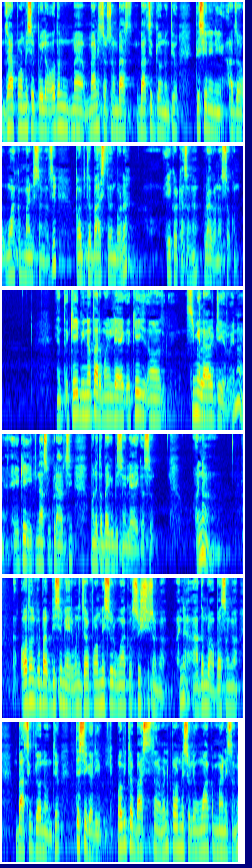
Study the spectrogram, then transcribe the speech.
जहाँ परमेश्वर पहिला अदनमा मानिसहरूसँग बास बातचित गर्नुहुन्थ्यो त्यसैले नै आज उहाँको मानिससँग चाहिँ पवित्र वासस्थानबाट एकअर्कासँग कुरा गर्न सकुन् यहाँ केही भिन्नताहरू मैले ल्याएको केही सिमिल्यारिटीहरू होइन केही इकनासको कुराहरू चाहिँ मैले तपाईँको बिचमा ल्याएको छु। होइन? अदनको बा विषयमा हेऱ्यो भने जहाँ परमेश्वर उहाँको सृष्टिसँग होइन आदम र हब्बासँग बातचित गर्नुहुन्थ्यो त्यसै गरी पवित्र बासस्थानमा पनि परमेश्वरले उहाँको मानिससँग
